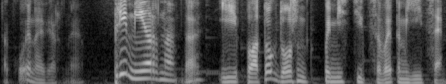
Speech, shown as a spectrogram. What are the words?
такое, наверное, Примерно. да? И платок должен поместиться в этом яйце.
